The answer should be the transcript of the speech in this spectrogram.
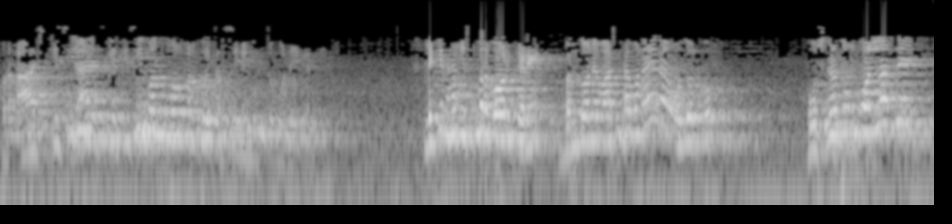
اور آج کسی آیت کے کسی مضمون پر کوئی تفصیلی گفتگو نہیں کرنی لیکن ہم اس پر غور کریں، بندوں نے واسطہ بنایا نا حضور کو۔ پوچھنا تو ان کو اللہ سے۔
